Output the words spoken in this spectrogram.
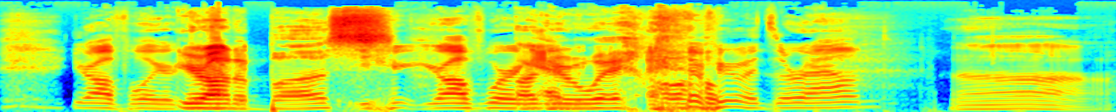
you're off work. You're on a bus You're, off work. on your every- way home. Everyone's around, ah.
